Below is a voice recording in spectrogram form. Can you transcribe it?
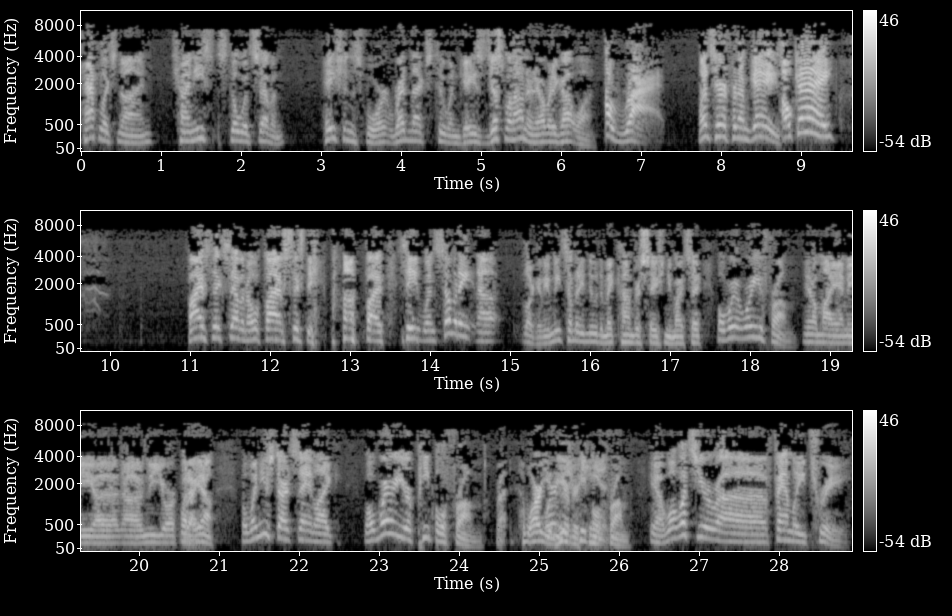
Catholics 9, Chinese still with 7, Haitians 4, Rednecks 2, and gays just went on and they already got one. All right. Let's hear it for them gays. Okay. Five six seven oh five sixty pound five. See, when somebody now look, if you meet somebody new to make conversation, you might say, "Well, where where are you from? You know, Miami, uh, uh, New York, whatever." Right. You know, but when you start saying like, "Well, where are your people from?" Right. Who are you? Where are your people kin? from? Yeah. Well, what's your uh, family tree?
